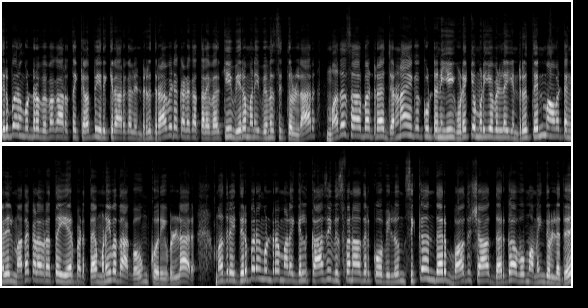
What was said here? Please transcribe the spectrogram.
திருப்பரங்குன்றம் விவகாரத்தை கிளப்பியிருக்கிறார்கள் என்று திராவிட கழக தலைவர் கி. வீரமணி விமர்சித்துள்ளார். மத சார்பற்ற ஜனநாயக கூட்டணியை உடைக்க முடியவில்லை என்று தென் மாவட்டங்களில் மத கலவரத்தை ஏற்படுத்த முனைவதாகவும் கூறியுள்ளார். மதுரை திருப்பரங்குன்றம் மலையில் காசி விஸ்வநாதர் கோவிலும் சிக்கந்தர் பாதுஷா தர்காவும் அமைந்துள்ளது.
